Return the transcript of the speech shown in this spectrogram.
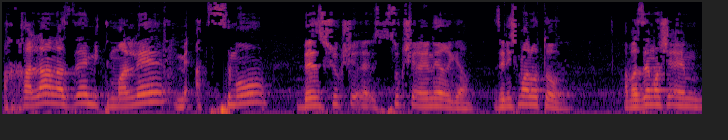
החלל הזה מתמלא מעצמו באיזשהו סוג של אנרגיה. זה נשמע לא טוב, אבל זה מה שהם,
